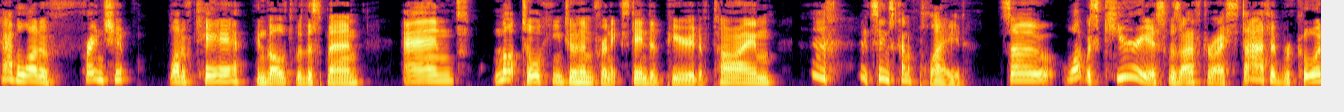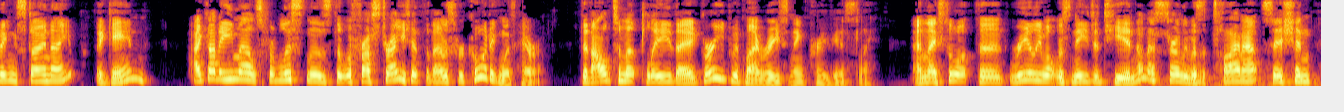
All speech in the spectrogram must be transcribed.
have a lot of friendship, a lot of care involved with this man, and not talking to him for an extended period of time, eh, it seems kind of played. So, what was curious was after I started recording Stone Ape again, I got emails from listeners that were frustrated that I was recording with Heron. That ultimately they agreed with my reasoning previously. And they thought that really what was needed here not necessarily was a timeout session,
